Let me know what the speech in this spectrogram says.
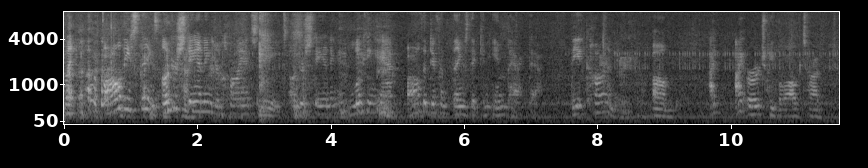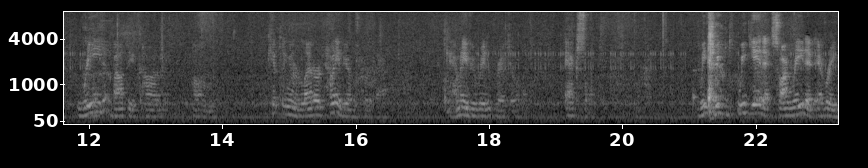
But all these things, understanding your client's needs, understanding and looking at all the different things that can impact that. The economy. Um, I, I urge people all the time, read about the economy. Um, Kiplinger letter, how many of you ever heard of that? Okay, how many of you read it regularly? Excellent. We, we, we get it, so I read it every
